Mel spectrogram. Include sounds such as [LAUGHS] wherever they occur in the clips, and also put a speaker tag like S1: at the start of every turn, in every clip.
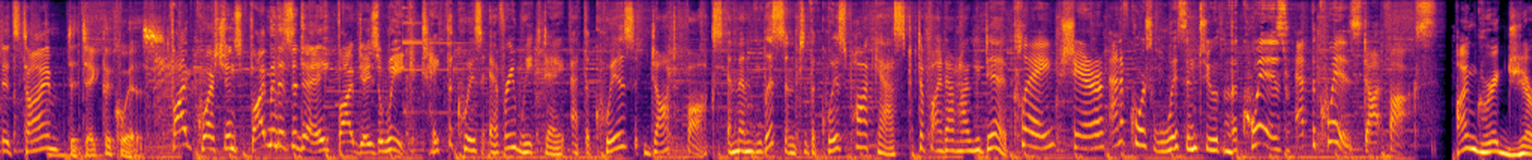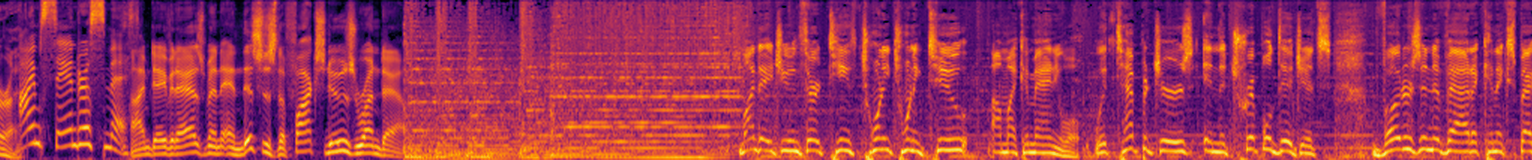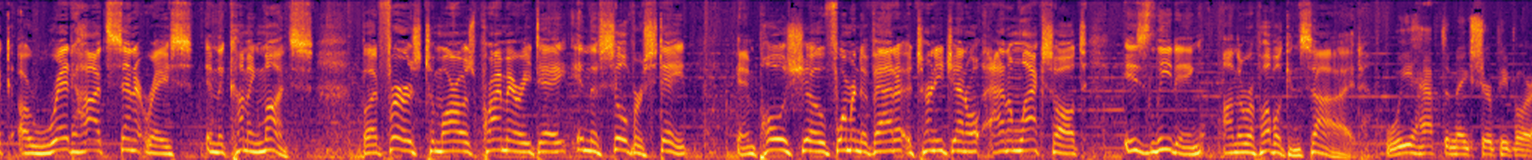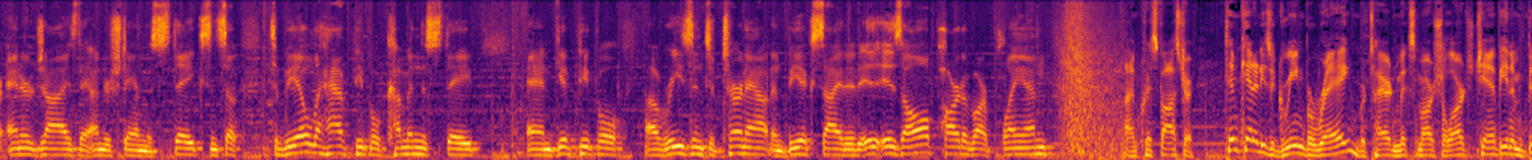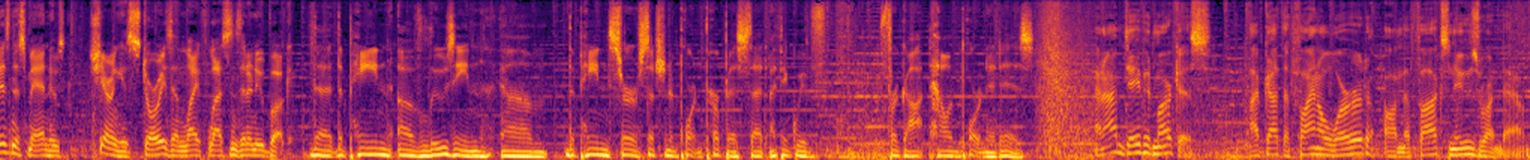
S1: It's time to take the quiz.
S2: Five questions, five minutes a day, five days a week.
S3: Take the quiz every weekday at thequiz.fox and then listen to the quiz podcast to find out how you did.
S4: Play, share, and of course, listen to the quiz at thequiz.fox.
S5: I'm Greg Jarrett.
S6: I'm Sandra Smith.
S7: I'm David Asman, and this is the Fox News Rundown.
S5: Monday, June 13th, 2022, I'm Mike Emanuel. With temperatures in the triple digits, voters in Nevada can expect a red hot Senate race in the coming months. But first, tomorrow's primary day in the Silver State. And polls show former Nevada Attorney General Adam Laxalt is leading on the Republican side.
S8: We have to make sure people are energized, they understand the stakes. And so to be able to have people come in the state and give people a reason to turn out and be excited is all part of our plan.
S9: I'm Chris Foster. Tim Kennedy's a Green Beret, retired mixed martial arts champion, and businessman who's sharing his stories and life lessons in a new book.
S10: The the pain of losing, um, the pain serves such an important purpose that I think we've forgot how important it is.
S11: And I'm David Marcus. I've got the final word on the Fox News Rundown.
